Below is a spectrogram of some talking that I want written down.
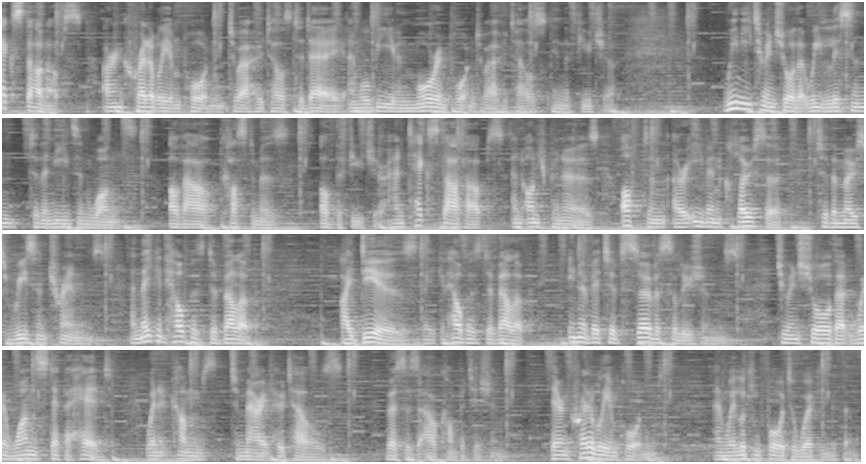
Tech startups are incredibly important to our hotels today and will be even more important to our hotels in the future. We need to ensure that we listen to the needs and wants of our customers of the future. And tech startups and entrepreneurs often are even closer to the most recent trends. And they can help us develop ideas, they can help us develop innovative service solutions to ensure that we're one step ahead when it comes to Marriott hotels versus our competition. They're incredibly important and we're looking forward to working with them.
